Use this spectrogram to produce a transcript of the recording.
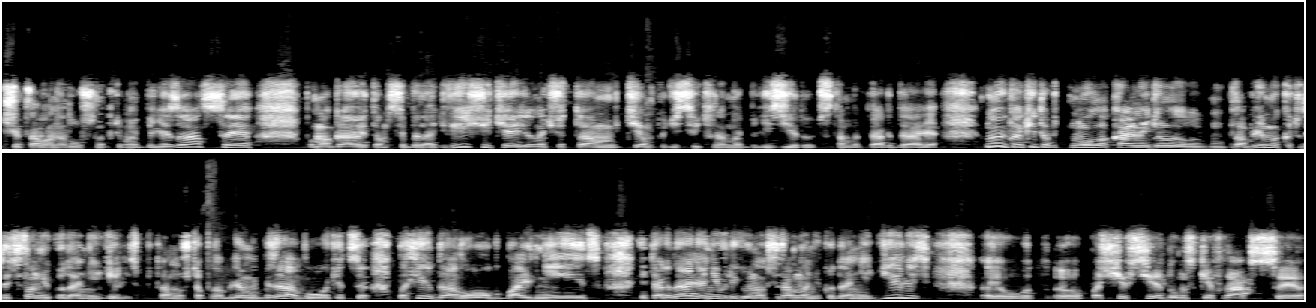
чьи права нарушены при мобилизации, помогают там собирать вещи, значит, там, тем, кто действительно мобилизируется там, и так далее. Ну и какие-то ну, локальные дела, проблемы, которые все равно никуда не делись, потому что проблемы безработицы, плохих дорог, больниц и так далее, они в регионах все равно никуда не делись. Э, вот э, почти все думские фракции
